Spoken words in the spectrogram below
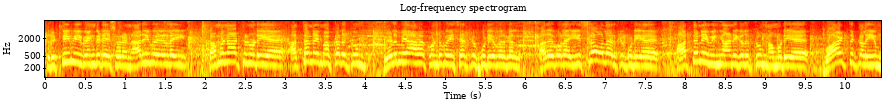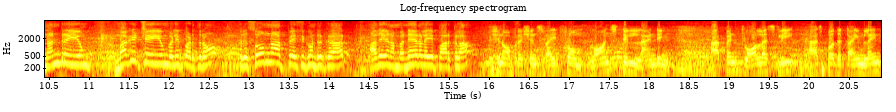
திரு டி வி வெங்கடேஸ்வரன் அறிவியலை தமிழ்நாட்டினுடைய அத்தனை மக்களுக்கும் எளிமையாக கொண்டு போய் சேர்க்கக்கூடியவர்கள் அதே போல இஸ்ரோவில் இருக்கக்கூடிய அத்தனை விஞ்ஞானிகளுக்கும் நம்முடைய வாழ்த்துக்களையும் நன்றியும் மகிழ்ச்சியையும் வெளிப்படுத்துகிறோம் திரு சோம்நாத் பேசிக்கொண்டிருக்கிறார் அதையும் நம்ம நேரலையை பார்க்கலாம். Mission operations right from launch till landing happen flawlessly as per the time line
